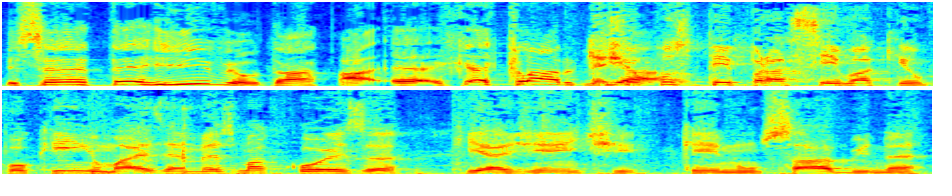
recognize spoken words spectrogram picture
isso é terrível, tá? Ah, é, é claro que. Deixa eu cuspir pra cima aqui um pouquinho, mas é a mesma coisa que a gente, quem não sabe, né?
